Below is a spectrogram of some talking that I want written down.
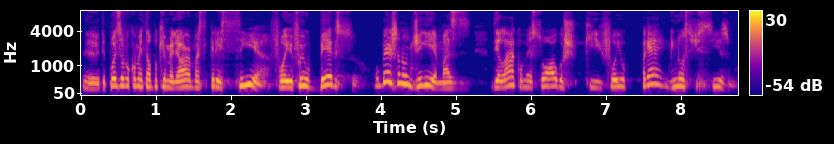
eh, depois eu vou comentar um pouquinho melhor, mas crescia, foi, foi o berço, o berço eu não diria, mas de lá começou algo que foi o pré-gnosticismo.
